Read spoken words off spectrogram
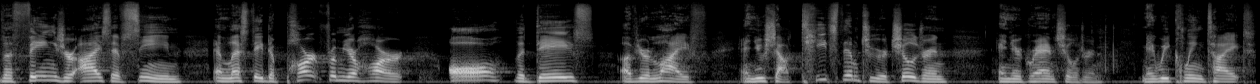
the things your eyes have seen unless they depart from your heart all the days of your life, and you shall teach them to your children and your grandchildren. May we cling tight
